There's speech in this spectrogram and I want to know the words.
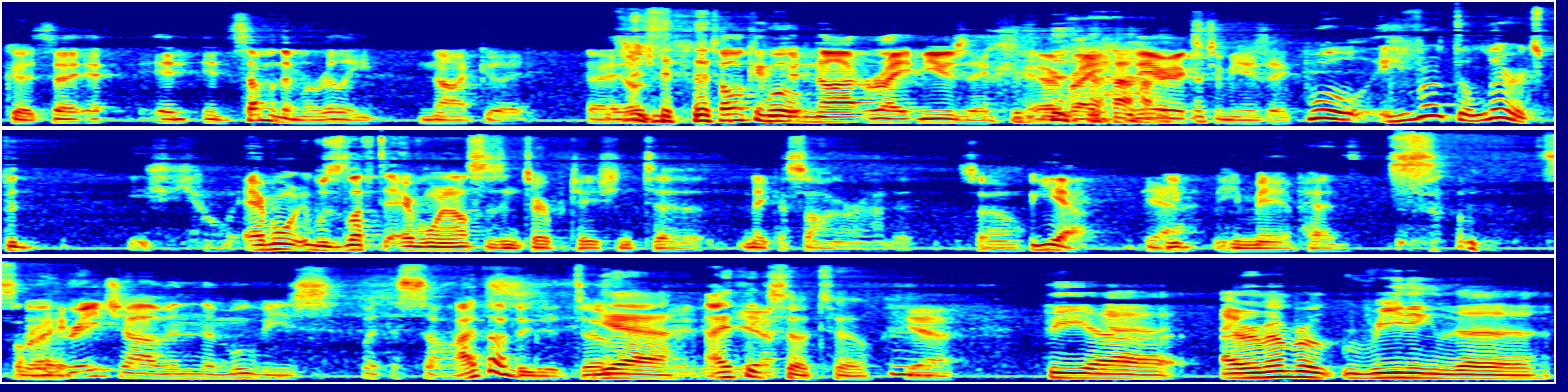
good. So, uh, and, and some of them are really not good. Uh, those- Tolkien could not write music or write lyrics to music. Well, he wrote the lyrics, but you know, everyone it was left to everyone else's interpretation to make a song around it. So Yeah, yeah. he, he may have had some. some Did a great job in the movies with the songs. I thought they did too. Yeah, They did, I think yeah. so too. yeah. The uh, I remember reading the,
